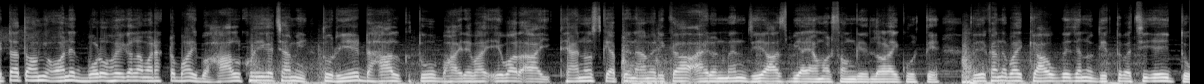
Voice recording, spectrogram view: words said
এটা তো আমি অনেক বড় হয়ে গেলাম, আর একটা ভাই হাল্ক হয়ে গেছে আমি। তো রেড হাল্ক তো ভাই রে ভাই, এবার আই Thanos Captain America Iron Man যে আসবি, আয় আমার সঙ্গে লড়াই করতে। তো এখানে ভাই কাউকে যেন দেখতে পাচ্ছি, এই তো।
